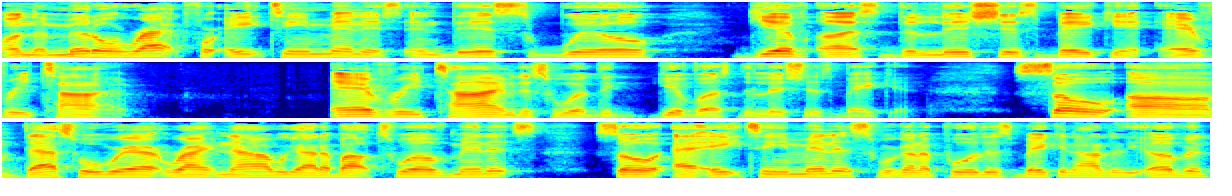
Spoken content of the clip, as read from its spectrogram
on the middle rack for 18 minutes and this will give us delicious bacon every time. Every time this will give us delicious bacon. So um, that's where we're at right now. We got about 12 minutes. So at 18 minutes, we're gonna pull this bacon out of the oven,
